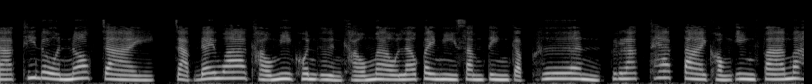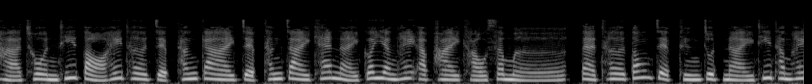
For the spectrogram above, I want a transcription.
รักที่โดนนอกใจ จับได้ว่าเขามีคนอื่นเขาเมาแล้วไปมีซัมติงกับเพื่อน รักแทบตายของอิงฟ้ามหาชนที่ต่อให้เธอเจ็บทั้งกาย เจ็บทั้งใจแค่ไหนก็ยังให้อภัยเขาเสมอ แต่เธอต้องเจ็บถึงจุดไหนที่ทำให้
